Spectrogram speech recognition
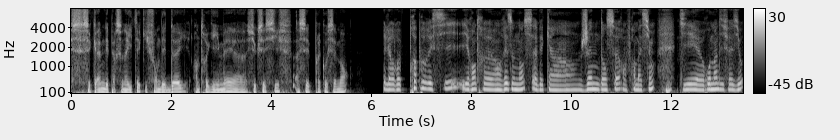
c'est quand même des personnalités qui font des deuils, entre guillemets, euh, successifs assez précocement leur propre récit, il rentre en résonance avec un jeune danseur en formation mmh. qui est euh, Romain Di Fazio.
